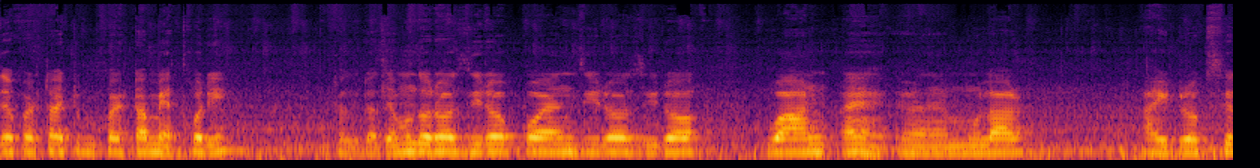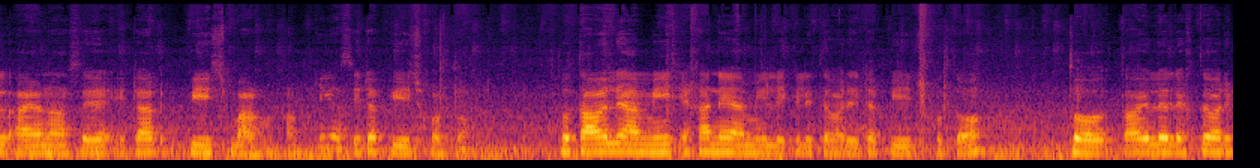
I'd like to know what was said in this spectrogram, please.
যে কয়েকটা একটু কয়েকটা ম্যাথ করি। এটা দুটা যেমন ধরো zero point zero zero one molar hydroxyl ion আছে, এটার পিএইচ বার হতাম ঠিক আছে? এটা পিএইচ কত তো তাহলে আমি এখানে আমি লিখে নিতে পারি এটা পিএইচ কত তো তাহলে লিখতে পারি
